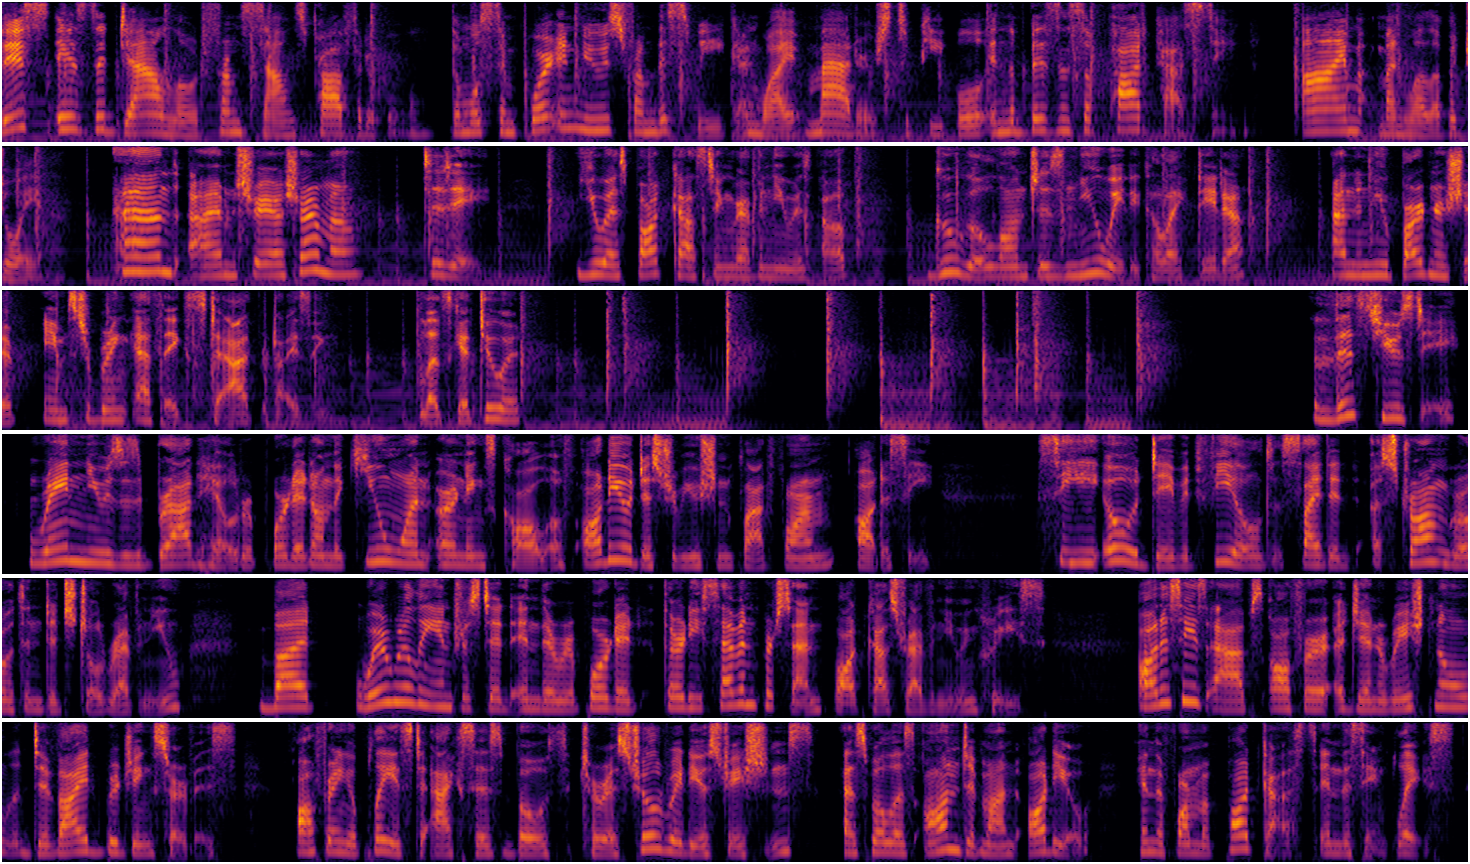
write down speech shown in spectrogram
This is the download from Sounds Profitable, the most important news from this week and why it matters to people in the business of podcasting. I'm Manuela Bedoya. And I'm Shreya Sharma. Today, US podcasting revenue is up, Google launches new way to collect data, and a new partnership aims to bring ethics to advertising. Let's get to it. This Tuesday, Rain News' Brad Hill reported on the Q1 earnings call of audio distribution platform Audacy. CEO David Field cited a strong growth in digital revenue, but we're really interested in their reported 37% podcast revenue increase. Audacy's apps offer a generational divide bridging service, offering a place to access both terrestrial radio stations as well as on demand audio in the form of podcasts in the same place.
